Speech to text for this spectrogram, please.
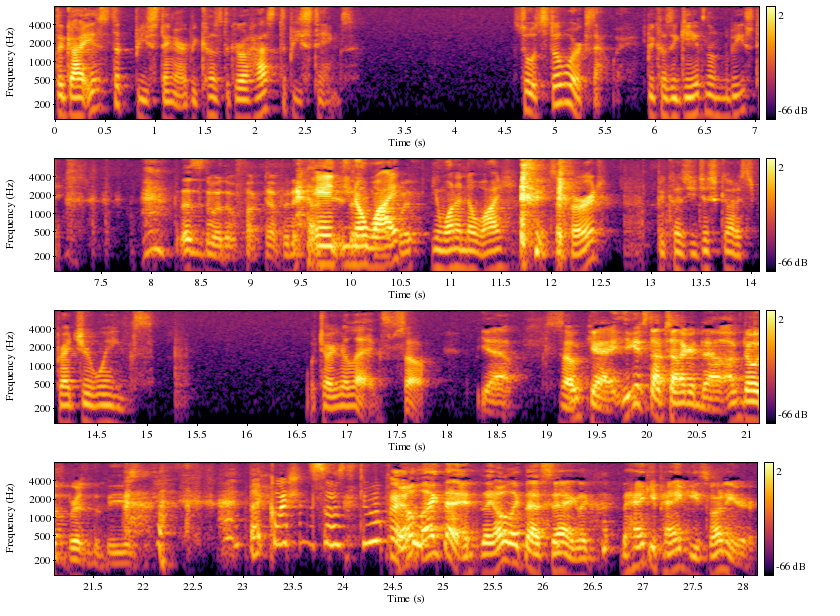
the guy is the bee stinger because the girl has the bee stings. So it still works that way because he gave them the bee stings. This is the one that fucked up. And you that know I come why? up with. You want to know why it's a bird? Because you just got to spread your wings, which are your legs. So, Yeah. so Okay, you can stop talking now. I'm done with the birds and the bees. that question's so stupid. I don't like that. They don't like that saying. Like the hanky panky's funnier.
